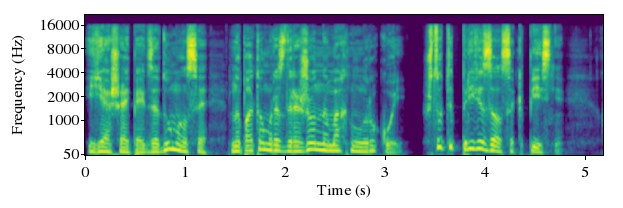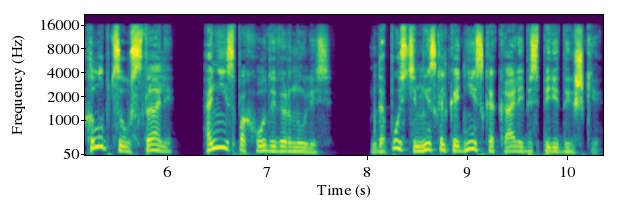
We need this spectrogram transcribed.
Яша опять задумался, но потом раздраженно махнул рукой. «Что ты привязался к песне? Хлопцы устали, они из похода вернулись. Допустим, несколько дней скакали без передышки.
